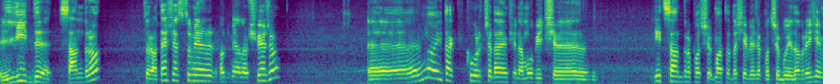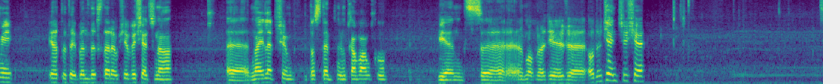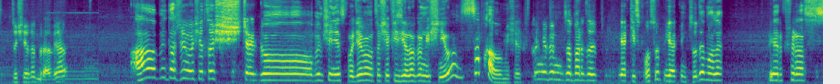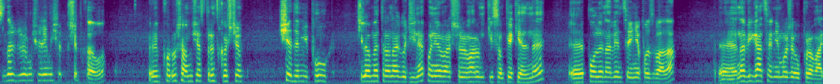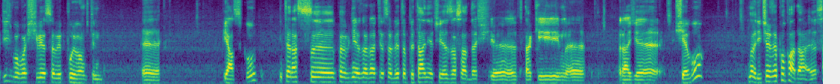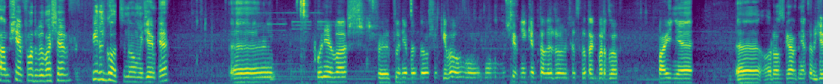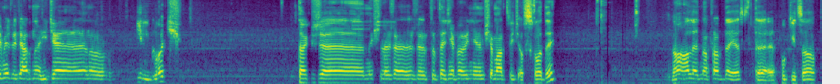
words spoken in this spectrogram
Lid Sandro, która też jest w sumie odmianą świeżą. Eee, no i tak kurczę, dałem się namówić. Eee, Lid Sandro ma to do siebie, że potrzebuje dobrej ziemi. Ja tutaj będę starał się wysiać na e, najlepszym dostępnym kawałku, więc e, mam nadzieję, że odwdzięczy się. Co tu się wyprawia? A wydarzyło się coś, czego bym się nie spodziewał, co się fizjologom nie śniło. Zapchało mi się, tylko nie wiem za bardzo w jaki sposób i jakim cudem, ale pierwszy raz zdarzyło mi się, że mi się przypchało. Y, Poruszam się z prędkością 7,5 km na godzinę, ponieważ warunki są piekielne. Y, Pole na więcej nie pozwala. Y, Nawigacja nie może uprowadzić, bo właściwie sobie pływam w tym y, piasku. I teraz e, pewnie zadacie sobie to pytanie, czy jest zasadność e, w takim e, razie siewu? No liczę, że popada. E, Sam siew odbywa się w wilgotną ziemię, e, ponieważ e, tu nie będę oszukiwał, siewnikiem talerzowym wszystko tak bardzo fajnie e, rozgarnia tą ziemię, że ziarno idzie no, wilgoć. Także myślę, że, że tutaj nie powinienem się martwić o wschody. No ale naprawdę jest e, póki co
